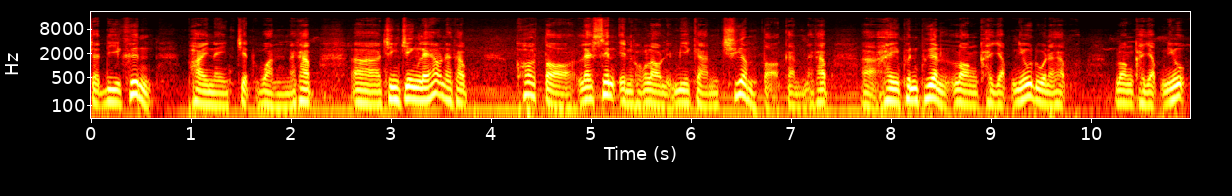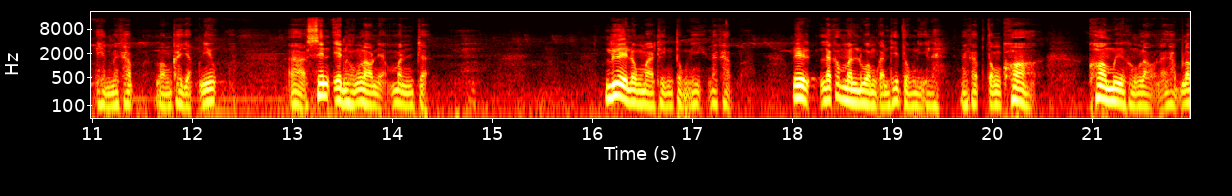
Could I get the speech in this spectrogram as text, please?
จะดีขึ้น ภายใน 7 วันนะครับจริง ๆ แล้วนะครับข้อต่อและเส้นเอ็นของเราเนี่ยมีการเชื่อมต่อกันนะครับให้เพื่อนๆลองขยับนิ้วดูนะครับ ลองขยับนิ้วเห็นไหมครับ ลองขยับนิ้วเส้นเอ็นของเราเนี่ยมันจะเลื่อยลงมาถึงตรงนี้นะครับเลื่อยแล้วก็มารวมกันที่ตรงนี้เลยนะครับ ตรงข้อข้อมือของเรานะครับ เรา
